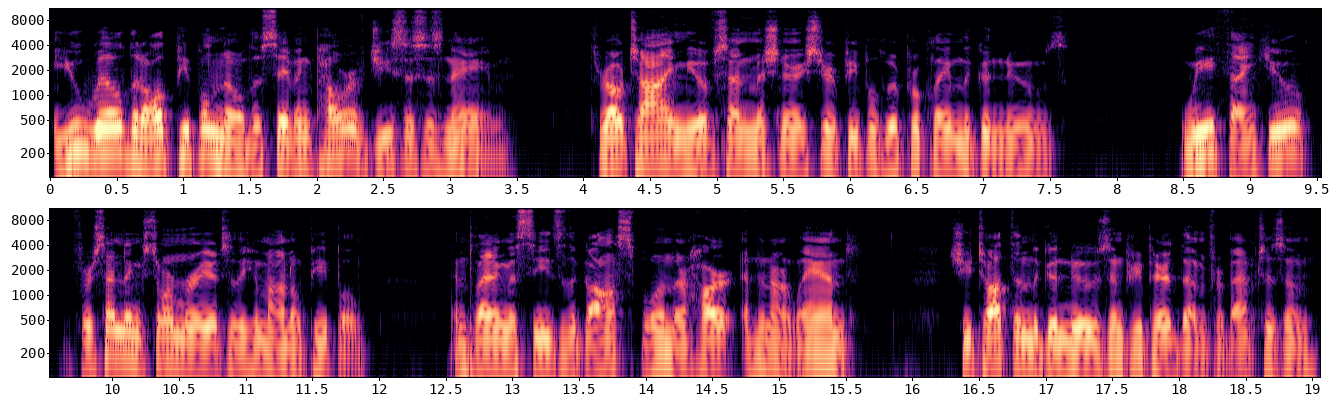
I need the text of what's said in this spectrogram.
you will that all people know the saving power of Jesus' name. Throughout time, you have sent missionaries to your people who have proclaimed the good news. We thank you for sending Sor Maria to the Jumano people and planting the seeds of the gospel in their heart and in our land. She taught them the good news and prepared them for baptism.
